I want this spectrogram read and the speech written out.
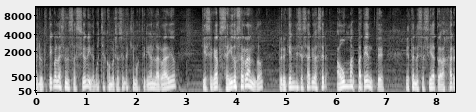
pero que tengo la sensación, y de muchas conversaciones que hemos tenido en la radio, que ese gap se ha ido cerrando, pero que es necesario hacer aún más patente esta necesidad de trabajar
